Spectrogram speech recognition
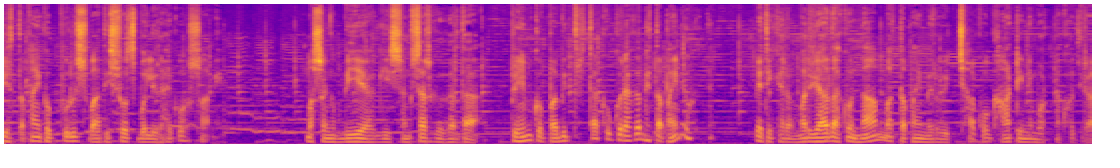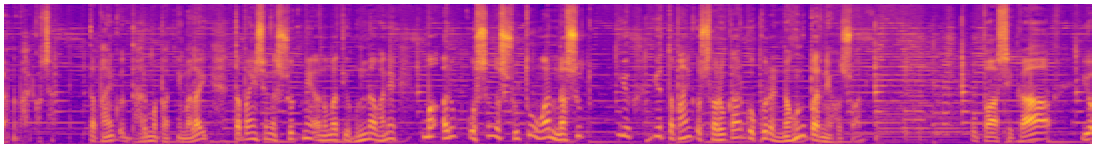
यो तपाईँको पुरुषवादी सोच बोलिरहेको हो स्वामी। मसँग बिहे अघि संसर्ग गर्दा प्रेमको पवित्रताको कुरा गर्ने तपाईँ नै हो। यतिखेर मर्यादाको नाममा तपाईँ मेरो इच्छाको घाँटी निमोट्न खोजिरहनु भएको छ। तपाईँको धर्मपत्नी मलाई तपाईँसँग सुत्ने अनुमति हुन्न भने म अरू कोसँग सुतु वा नसुतु? यो यो तपाईँको सरोकारको कुरा नहुनुपर्ने हो स्वामी। उपासिका यो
